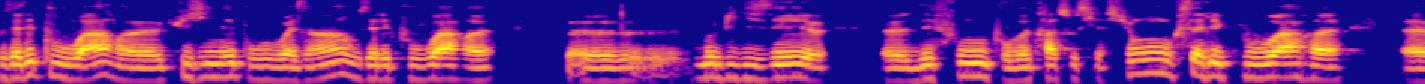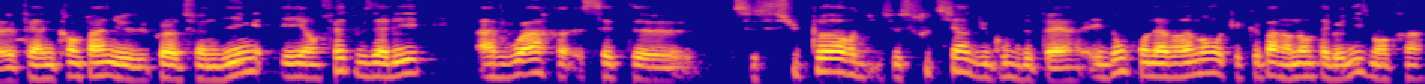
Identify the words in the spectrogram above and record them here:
vous allez pouvoir euh, cuisiner pour vos voisins, vous allez pouvoir euh, euh, mobiliser des fonds pour votre association, vous allez pouvoir faire une campagne de crowdfunding et en fait, vous allez avoir ce support, ce soutien du groupe de pairs. Et donc, on a vraiment quelque part un antagonisme entre un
